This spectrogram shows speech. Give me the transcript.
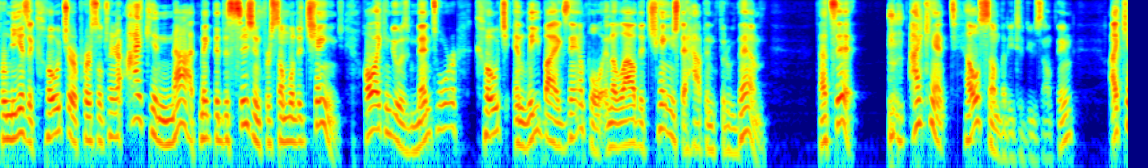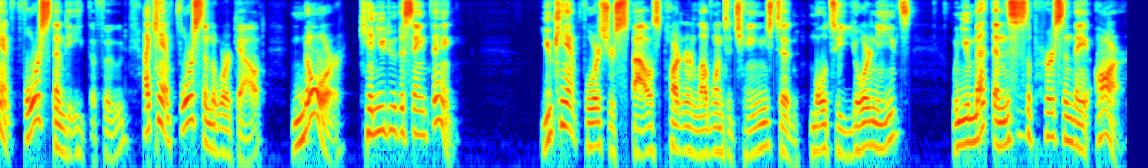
For me as a coach or a personal trainer, I cannot make the decision for someone to change. All I can do is mentor, coach, and lead by example and allow the change to happen through them. That's it. I can't tell somebody to do something. I can't force them to eat the food. I can't force them to work out, nor can you do the same thing. You can't force your spouse, partner, loved one to change, to mold to your needs. When you met them, this is the person they are.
